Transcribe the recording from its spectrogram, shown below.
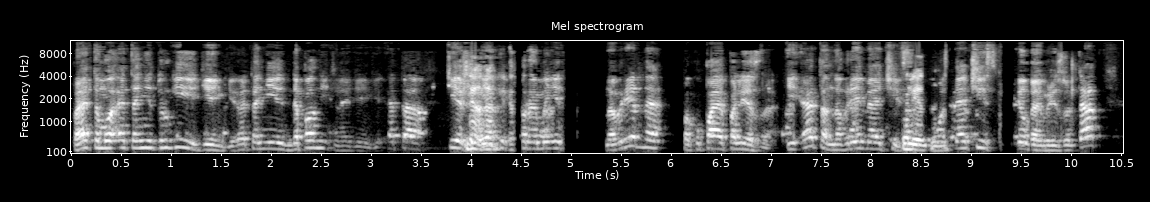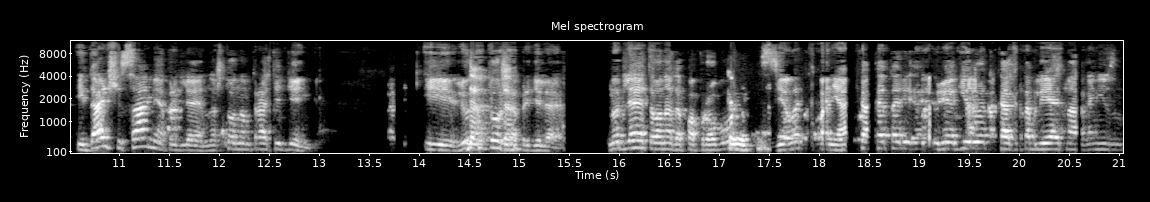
Поэтому это не другие деньги, это не дополнительные деньги, это те же да, деньги, да. которые мы не на вредное, покупая полезное. И это на время очистки. Полезно. После очистки делаем результат и дальше сами определяем, на что нам тратить деньги. И люди да, тоже да. определяют. Но для этого надо попробовать, сделать, понять, как это реагирует, как это влияет на организм.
